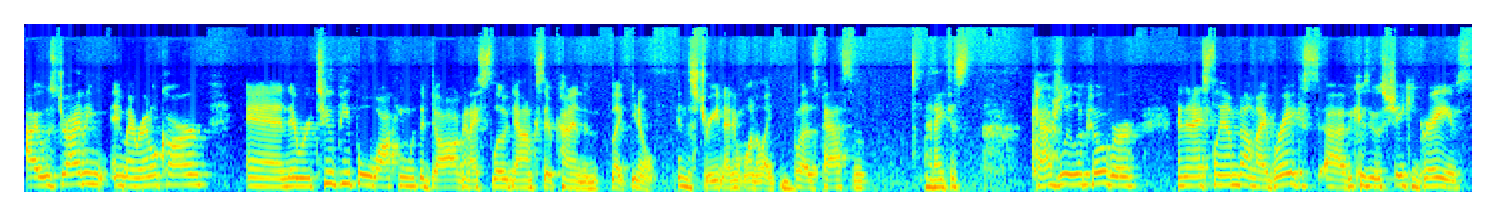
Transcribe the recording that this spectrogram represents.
I was driving in my rental car and there were two people walking with a dog and I slowed down because they're kind of in the, like, you know, in the street and I didn't want to like buzz past them. And I just casually looked over and then I slammed on my brakes uh, because it was Shakey Graves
